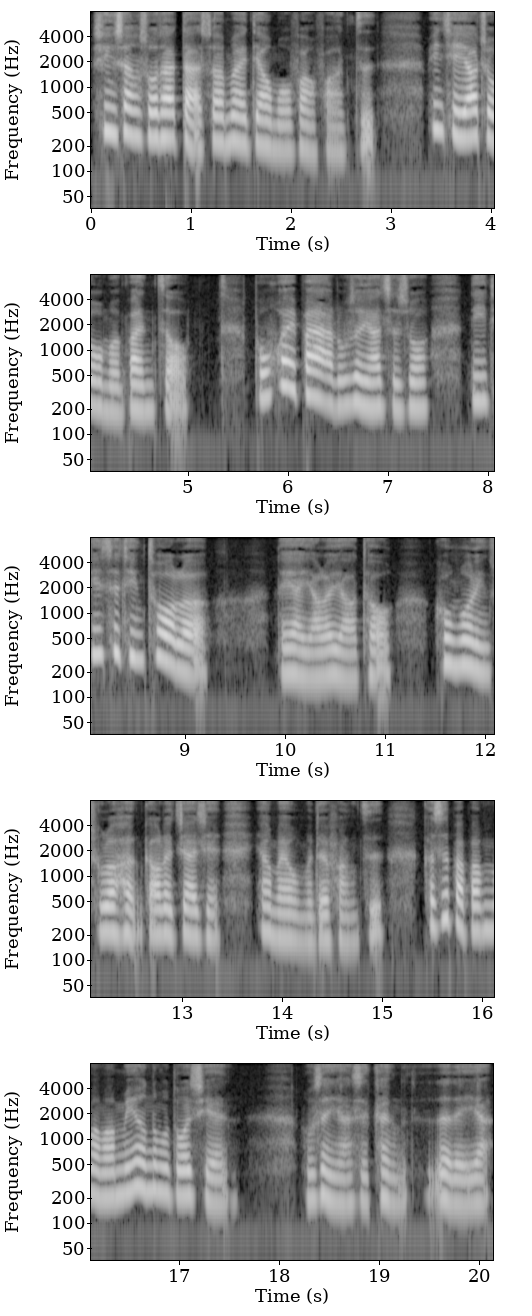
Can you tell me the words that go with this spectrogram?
信上说他打算卖掉模仿房子，并且要求我们搬走。不会吧？芦笋牙齿说：“你一定是听错了。”雷亚摇了摇头。库莫林出了很高的价钱要买我们的房子，可是爸爸妈妈没有那么多钱。芦笋牙齿看着雷亚，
